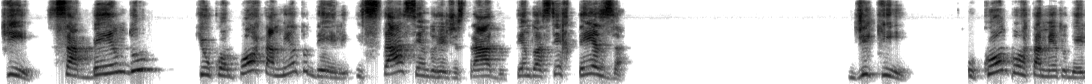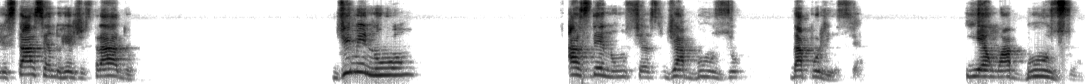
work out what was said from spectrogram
que, sabendo que o comportamento dele está sendo registrado, tendo a certeza de que o comportamento dele está sendo registrado, diminuam as denúncias de abuso da polícia. E é um abuso.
